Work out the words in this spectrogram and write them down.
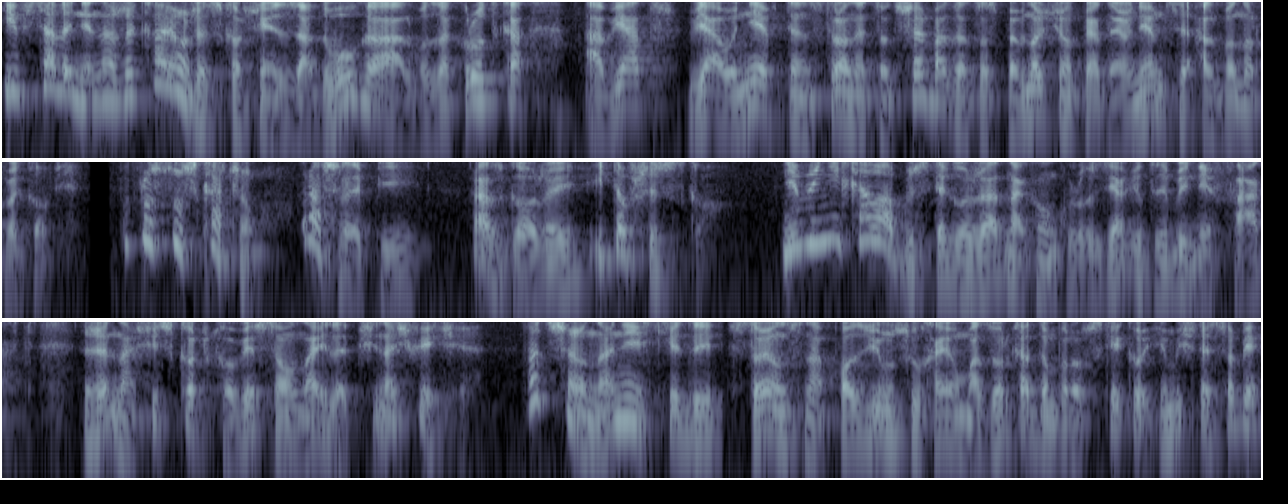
i wcale nie narzekają, że skocznia jest za długa albo za krótka, a wiatr wiał nie w tę stronę co trzeba, za co z pewnością odpowiadają Niemcy albo Norwegowie. Po prostu skaczą. Raz lepiej, raz gorzej i to wszystko. Nie wynikałaby z tego żadna konkluzja, gdyby nie fakt, że nasi skoczkowie są najlepsi na świecie. Patrzę na nich, kiedy stojąc na podium słuchają Mazurka Dąbrowskiego i myślę sobie,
